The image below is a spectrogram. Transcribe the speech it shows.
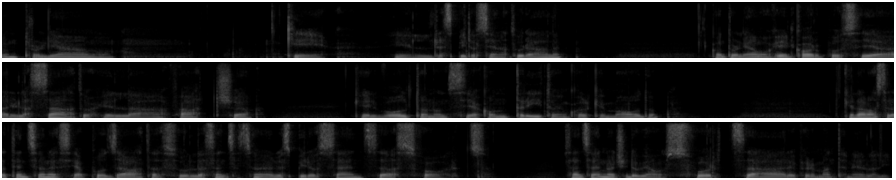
Controlliamo che il respiro sia naturale. Controlliamo che il corpo sia rilassato, che la faccia, che il volto non sia contrito in qualche modo, che la nostra attenzione sia posata sulla sensazione del respiro senza sforzo, senza che noi ci dobbiamo sforzare per mantenerla lì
